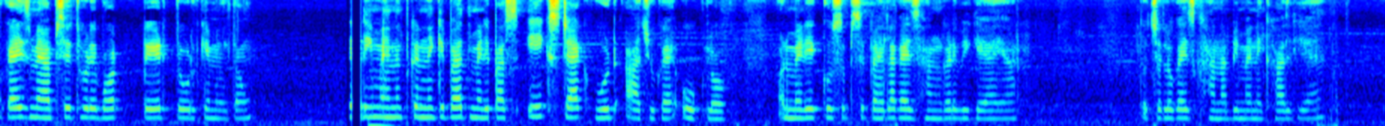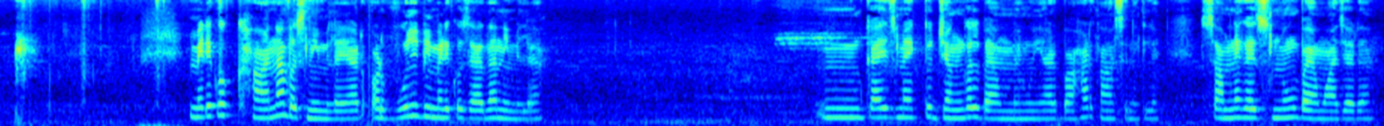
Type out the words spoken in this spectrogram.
तो गाइज़ मैं आपसे थोड़े बहुत पेड़ तोड़ के मिलता हूँ। बड़ी मेहनत करने के बाद मेरे पास एक स्टैक वुड आ चुका है ओक लॉग और मेरे को सबसे पहला गाइज़ हंगर भी गया यार। तो चलो गाइज़ खाना भी मैंने खा लिया है। मेरे को खाना बस नहीं मिला यार और वुल भी मेरे को ज़्यादा नहीं मिला। गाइज़ hmm, मैं एक तो जंगल बायोम में हूँ यार बाहर कहाँ से निकले? सामने गाइज़ स्नो बायोम आ जा रहा है।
